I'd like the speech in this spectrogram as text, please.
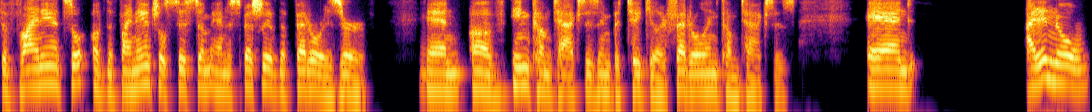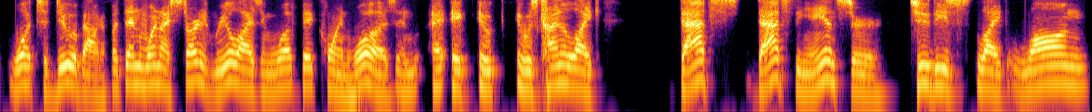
the financial of the financial system and especially of the federal reserve Mm. and of income taxes in particular federal income taxes and i didn't know what to do about it but then when i started realizing what bitcoin was and it it, it was kind of like that's that's the answer to these like long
